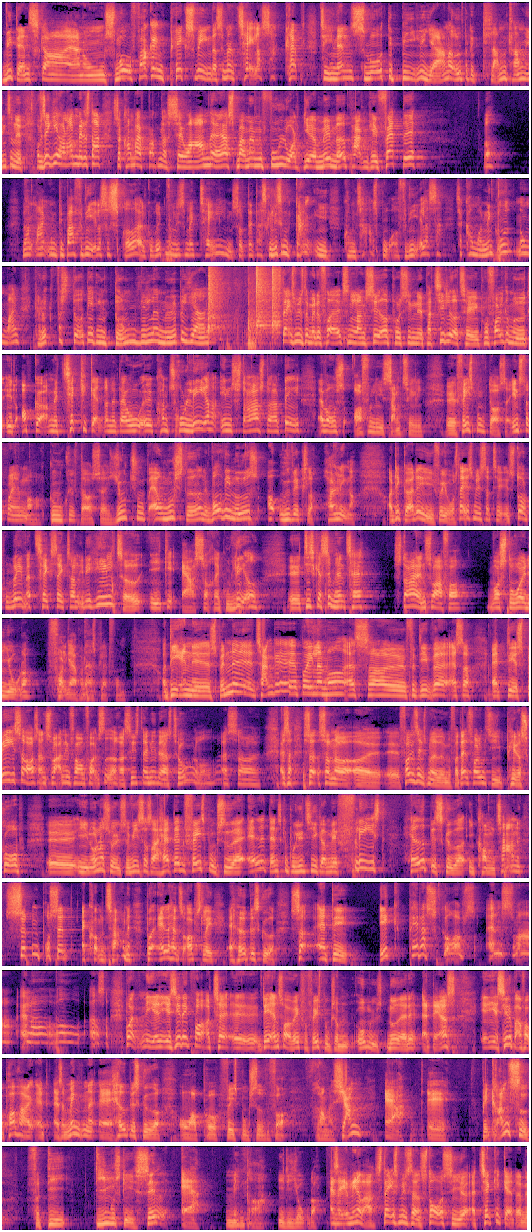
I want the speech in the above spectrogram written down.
Vi danskere er nogle små fucking piksvin, der simpelthen taler så grimt til hinandens små debile hjerner ude på det klamme, klamme internet. Og hvis ikke I holder op med det snart, så kommer jeg fucking og saver armene af jer, smør med med fuld lort og giver jer med i madpakken. Kan I fatte det? Hvad? Nå, nej, men det er bare fordi, ellers så spreder algoritmen ligesom ikke talen. Så der, der skal ligesom gang i kommentarsporet, fordi ellers så, så kommer den ikke ud nogen vejen. Kan du ikke forstå det, din dumme lille møbehjerne? Statsminister Mette Frederiksen lancerede på sin øh, partiledertale på folkemødet et opgør med tech-giganterne, der jo øh, kontrollerer en større og større del af vores offentlige samtale. Øh, Facebook, der også er Instagram, og Google, der også er YouTube, er jo nu stederne, hvor vi mødes og udveksler holdninger. Og det gør det ifølge vores statsminister til et stort problem, at tech-sektoren i det hele taget ikke er så reguleret. De skal simpelthen tage større ansvar for, hvor store idioter folk er på deres platform. Og det er en øh, spændende tanke på en eller anden måde, altså, øh, fordi hvad, altså, at DSB så også ansvarlig for, om folk sidder racister inde i deres tog, eller hvad? Altså, øh, altså så, så når øh, øh, folketingsmedlem fra Dansk Folkeparti, Peter Skåb, øh, i en undersøgelse viser sig at have den Facebook-side af alle danske politikere med flest hadbeskeder i kommentarerne. 17% af kommentarerne på alle hans opslag er hadbeskeder. Så er det ikke Peter Skorps ansvar, eller hvad? Altså, prøv, jeg, jeg siger det ikke for at tage øh, det ansvar væk fra Facebook, som åbenlyst noget af det er deres. Øh, jeg siger det bare for at påpege, at altså, mængden af hadbeskeder over på Facebook-siden for Ramazan er øh, begrænset, fordi de måske selv er mindre idioter. Altså, jeg mener bare, statsministeren står og siger, at tech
